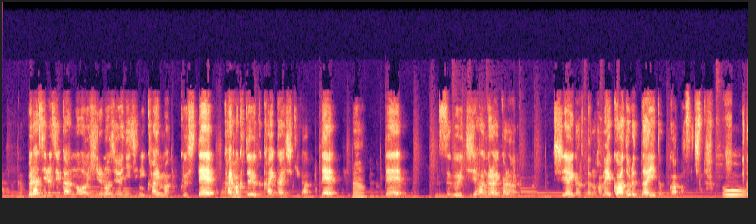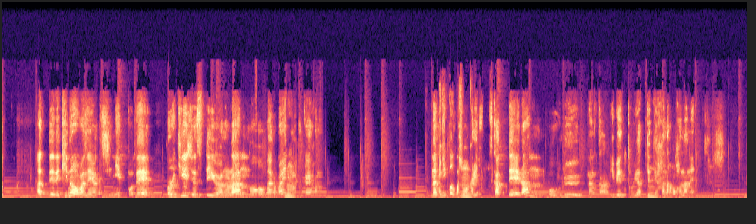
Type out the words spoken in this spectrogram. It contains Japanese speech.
ブラジル時間の昼の12時に開幕して、開幕というか開会式があって、うん。ですぐ1時半ぐらいから試合があったのかな。エクアドル対とか忘れちゃっ。た。あって、で、昨日はね、私、日歩で、オルキージャスっていうあのランの、なんか前にも一回話なんか日本の場所を借り使って、ランを売るなんかイベントをやってて、うん花お花ね。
